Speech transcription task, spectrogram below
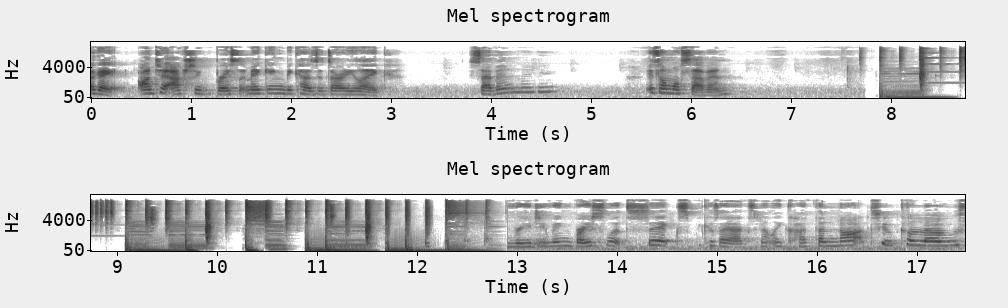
okay, on to actually bracelet making because it's already like seven, maybe? It's almost seven. Redoing bracelet six because I accidentally cut the knot too close.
